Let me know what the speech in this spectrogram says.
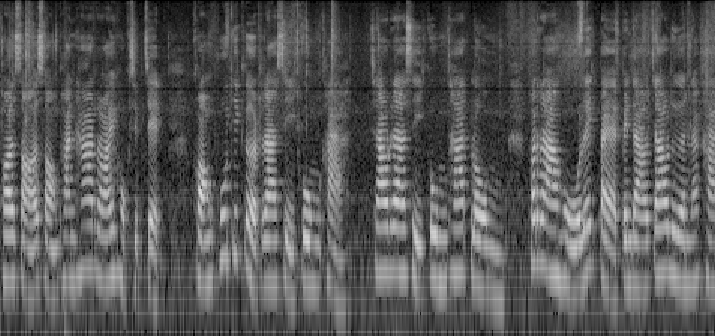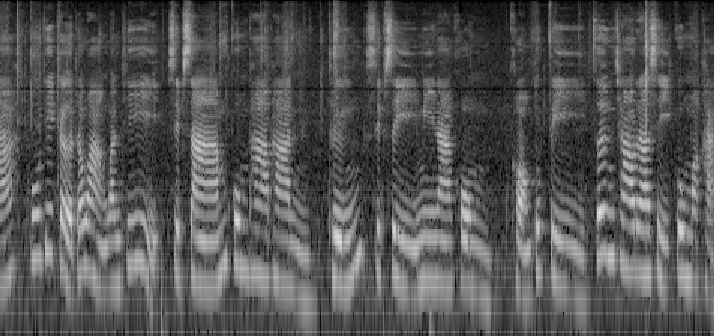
พศ 2567 ของผู้ที่เกิดราศีกุมค่ะ ชาวราศีกุมธาตุลม พระราหูเลข 8 เป็นดาวเจ้าเรือนนะคะ ผู้ที่เกิดระหว่างวันที่ 13 กุมภาพันธ์ ถึง 14 มีนาคมของทุกปี ซึ่งชาวราศีกุมอะค่ะ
